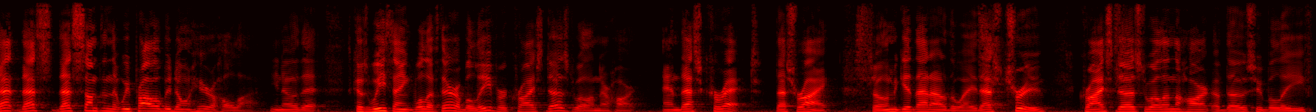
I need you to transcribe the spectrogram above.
That that's that's something that we probably don't hear a whole lot. You know that because we think, well, if they're a believer, Christ does dwell in their heart, and that's correct. That's right. So let me get that out of the way. That's true. Christ does dwell in the heart of those who believe,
